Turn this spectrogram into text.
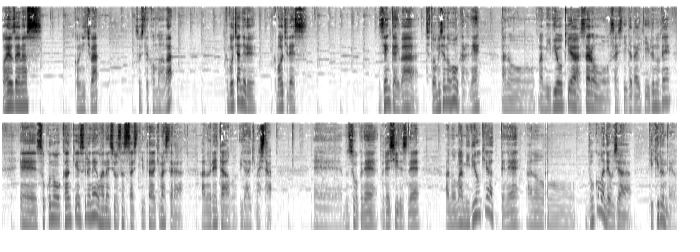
おはようございます。こんにちは。そしてこんばんは。久保チャンネル久保内です。前回はちょっとお店の方からねあのまあ、未病気やサロンをさせていただいているので、えー、そこの関係するねお話をさせていただきましたらあのレターをいただきました、えー、すごくね嬉しいですね。あのまあ未病ケアってねあのどこまでをじゃあできるんだよっ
